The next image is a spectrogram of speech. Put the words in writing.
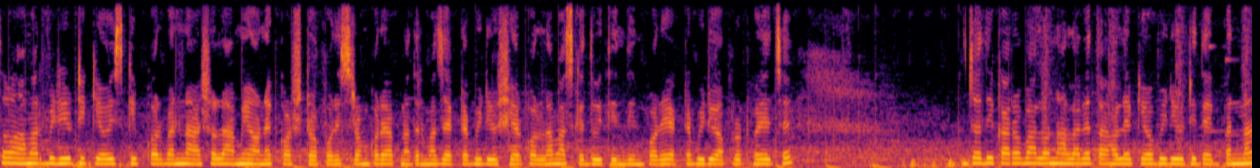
তো আমার ভিডিওটি কেউ স্কিপ করবেন না। আসলে আমি অনেক কষ্ট, পরিশ্রম করে আপনাদের মাঝে একটা ভিডিও শেয়ার করলাম। আজকে দুই, তিন দিন পরে একটা ভিডিও আপলোড হয়েছে। যদি কারও ভালো না লাগে তাহলে কেউ ভিডিওটি দেখবেন না।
